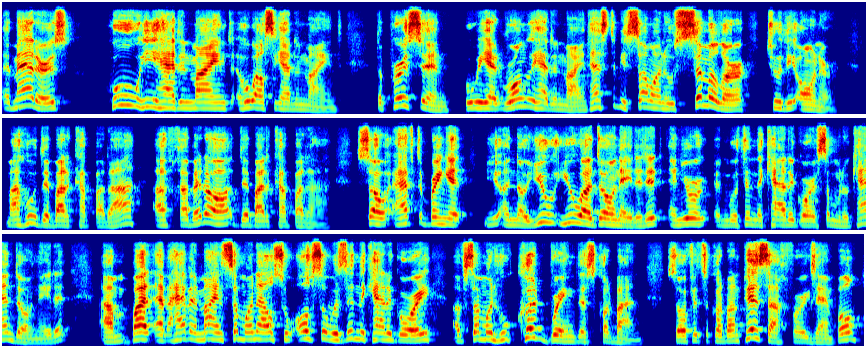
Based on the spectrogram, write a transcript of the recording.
it matters who he had in mind, who else he had in mind. The person who he had wrongly had in mind has to be someone who's similar to the owner. Mahu de bar kapara, avchabero de bar kapara. So I have to bring it. You uh, no, you you uh, donated it, and you're within the category of someone who can donate it. Um, but I have in mind someone else who also was in the category of someone who could bring this korban. So if it's a korban pesach, for example,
